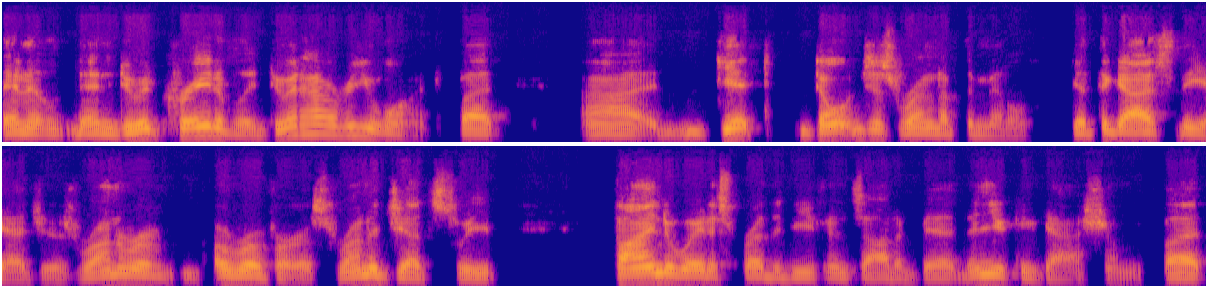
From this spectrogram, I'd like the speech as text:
and then do it creatively. Do it however you want, but uh, get don't just run it up the middle. Get the guys to the edges. Run a, re- a reverse. Run a jet sweep. Find a way to spread the defense out a bit. Then you can gash them. But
